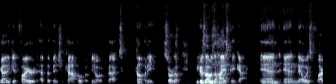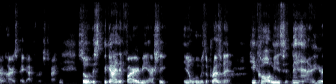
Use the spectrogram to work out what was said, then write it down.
guy to get fired at the venture capital, But you know, backed company startup, because I was the highest paid guy, and and they always fire the highest paid guy first, right? So this the guy that fired me actually, you know, who was the president, he called me and said, "Man, I hear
